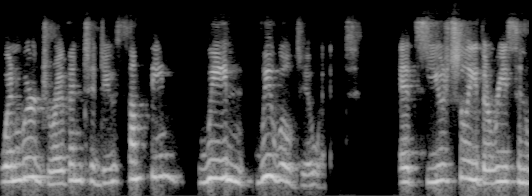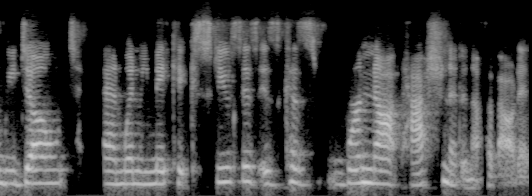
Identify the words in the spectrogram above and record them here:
when we're driven to do something, we we will do it. It's usually the reason we don't and when we make excuses is cuz we're not passionate enough about it.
